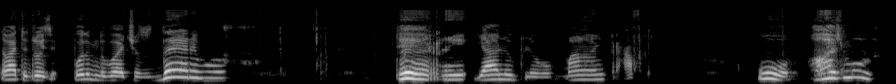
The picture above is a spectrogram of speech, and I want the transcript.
Давайте, друзі, будемо добувати з дерево. Дере, я люблю Майнкрафт. О, газмуш!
